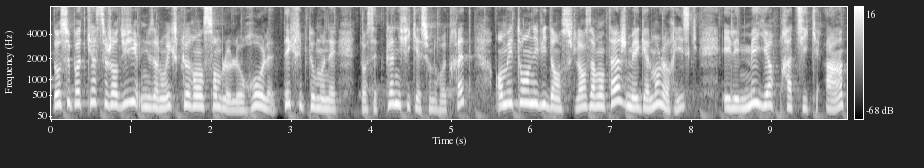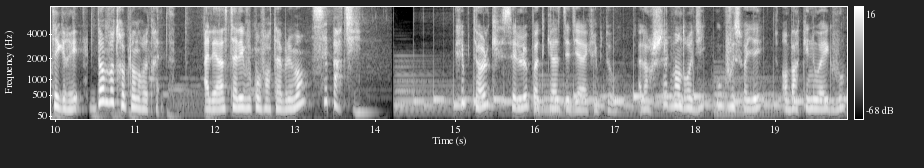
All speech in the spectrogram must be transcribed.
Dans ce podcast aujourd'hui, nous allons explorer ensemble le rôle des crypto-monnaies dans cette planification de retraite en mettant en évidence leurs avantages mais également leurs risques et les meilleures pratiques à intégrer dans votre plan de retraite. Allez, installez-vous confortablement, c'est parti Cryptalk, c'est le podcast dédié à la crypto. Alors chaque vendredi, où que vous soyez, embarquez-nous avec vous.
